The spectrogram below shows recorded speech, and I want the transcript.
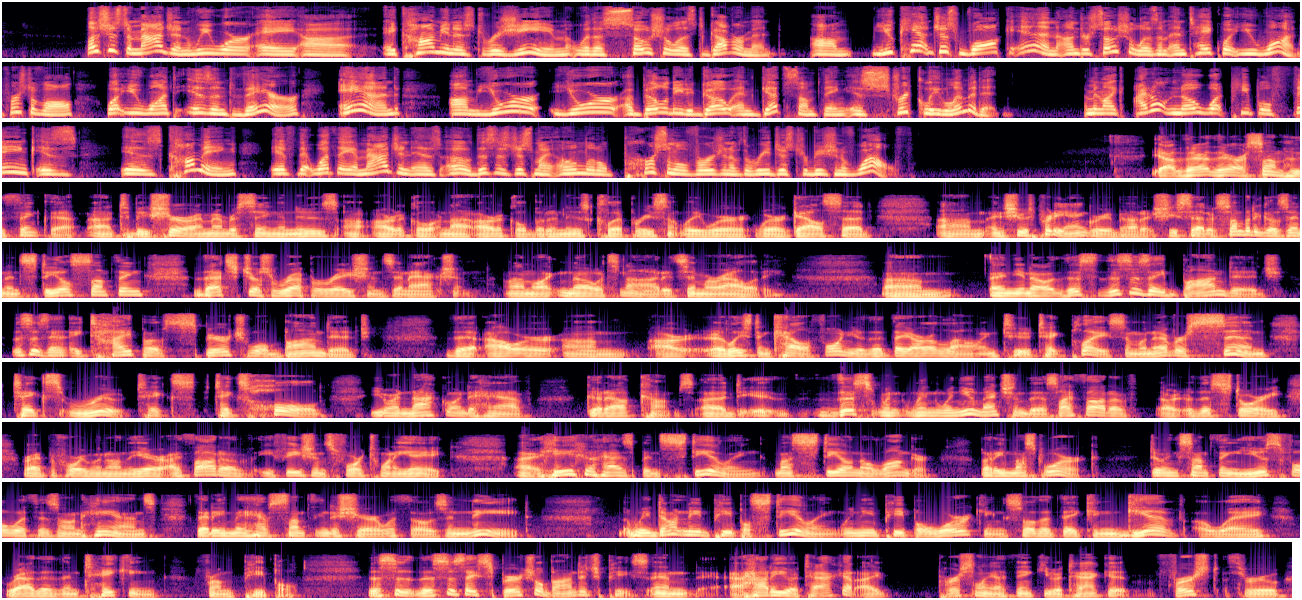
let's just imagine we were a uh, a communist regime with a socialist government um, you can't just walk in under socialism and take what you want. First of all, what you want isn't there, and um, your your ability to go and get something is strictly limited. I mean, like I don't know what people think is is coming if that what they imagine is, oh, this is just my own little personal version of the redistribution of wealth. Yeah, there there are some who think that. Uh, to be sure, I remember seeing a news uh, article, or not article, but a news clip recently where where a gal said, um, and she was pretty angry about it. She said, if somebody goes in and steals something, that's just reparations in action. And I'm like, no, it's not. It's immorality. Um, and you know, this this is a bondage. This is a type of spiritual bondage that our um, our at least in California that they are allowing to take place. And whenever sin takes root, takes takes hold, you are not going to have good outcomes. Uh, this when when when you mentioned this, I thought of this story right before we went on the air. I thought of Ephesians 4:28. Uh, he who has been stealing must steal no longer, but he must work doing something useful with his own hands that he may have something to share with those in need we don't need people stealing. We need people working so that they can give away rather than taking from people. This is this is a spiritual bondage piece. And how do you attack it? I personally, I think you attack it first through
